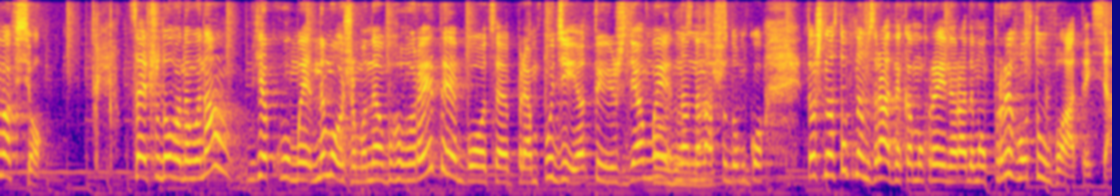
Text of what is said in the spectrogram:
Києва все. Це чудова новина, яку ми не можемо не обговорити, бо це прям подія тижня. Ми на, на нашу думку. Тож наступним зрадникам України радимо приготуватися.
